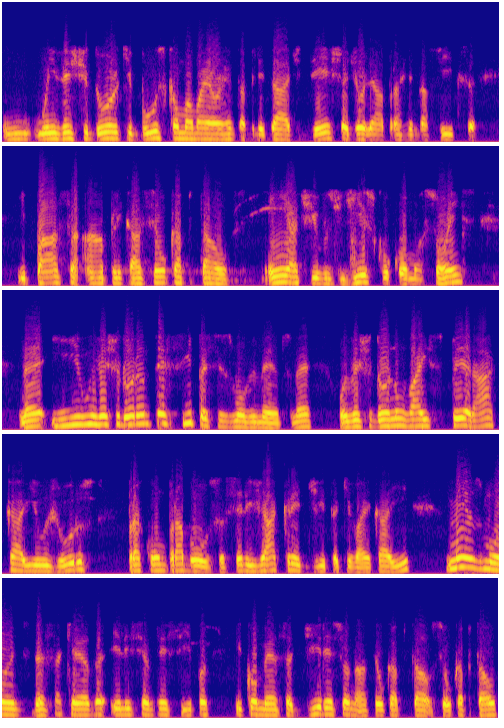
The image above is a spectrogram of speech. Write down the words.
o, o, investidor que busca uma maior rentabilidade deixa de olhar para a renda fixa e passa a aplicar seu capital em ativos de risco como ações né? E o investidor antecipa esses movimentos, né? O investidor não vai esperar cair os juros para comprar bolsa. Se ele já acredita que vai cair, mesmo antes dessa queda, ele se antecipa e começa a direcionar seu capital, seu capital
